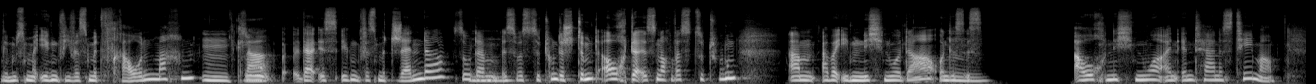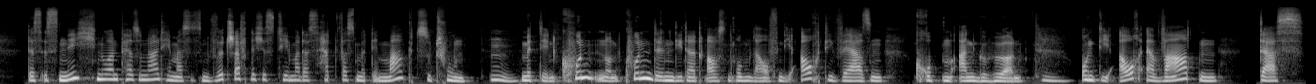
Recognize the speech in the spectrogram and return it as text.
wir müssen mal irgendwie was mit Frauen machen. Mm, klar. So, da ist irgendwas mit Gender, so, da mm. ist was zu tun. Das stimmt auch, da ist noch was zu tun. Ähm, aber eben nicht nur da. Und mm. es ist auch nicht nur ein internes Thema. das ist nicht nur ein Personalthema, es ist ein wirtschaftliches Thema, das hat was mit dem Markt zu tun, mhm. mit den Kunden und Kundinnen, die da draußen rumlaufen, die auch diversen Gruppen angehören mhm. und die auch erwarten, dass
